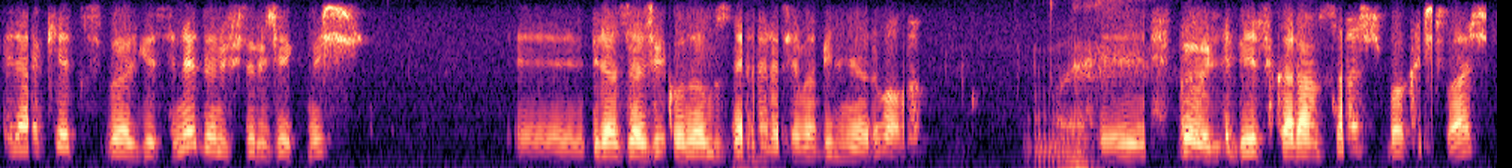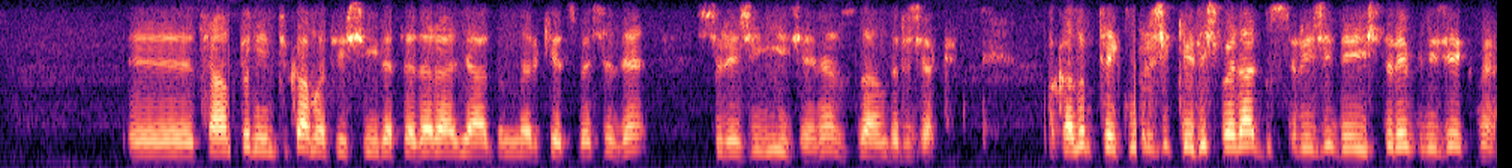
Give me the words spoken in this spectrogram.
felaket bölgesine dönüştürecekmiş. E, biraz önce konuğumuz neler acaba bilmiyorum ama e, böyle bir karamsar bakış var. E, Trump'ın intikam ateşiyle federal yardımları kesmesi de süreci iyicene hızlandıracak. Bakalım teknolojik gelişmeler bu süreci değiştirebilecek mi?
